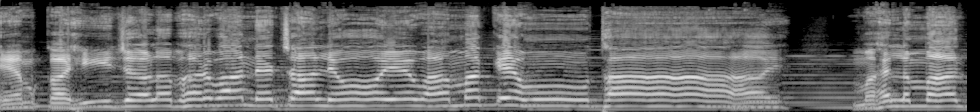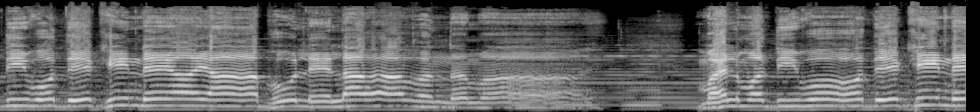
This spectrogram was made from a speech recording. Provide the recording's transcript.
એમ કહી જળ ભરવાને ચાલ્યો એવામાં કેવું થાય? મહેલમાં દીવો દેખીને આયા ભૂલેલા વનમાં મહેલમાં દીવો દેખીને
